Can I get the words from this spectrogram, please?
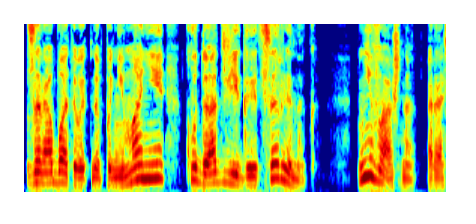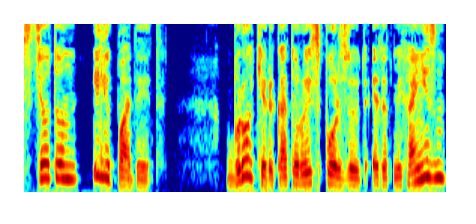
зарабатывать на понимании, куда двигается рынок. Неважно, растет он или падает. Брокеры, которые используют этот механизм,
